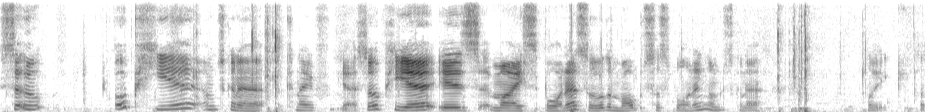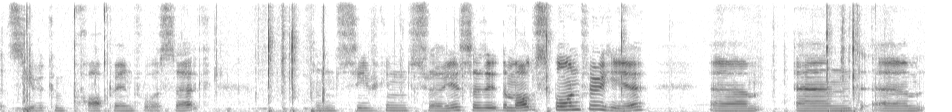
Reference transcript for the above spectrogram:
So up here, I'm just gonna, can I, yeah, so up here is my spawner, so the mobs are spawning. I'm just gonna, like, let's see if it can pop in for a sec and see if we can show you. So the, the mobs spawn through here, um, and um,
